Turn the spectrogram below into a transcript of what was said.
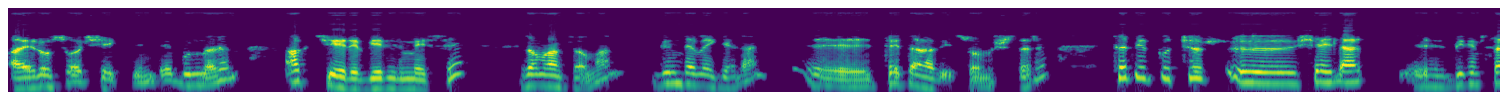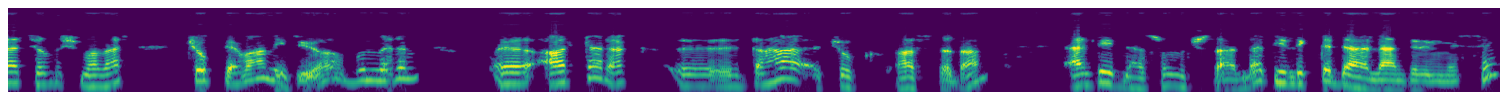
aerosol şeklinde bunların akciğere verilmesi zaman zaman gündeme gelen e, tedavi sonuçları. Tabii bu tür e, şeyler, e, bilimsel çalışmalar çok devam ediyor. Bunların e, artarak e, daha çok hastadan elde edilen sonuçlarla birlikte değerlendirilmesi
